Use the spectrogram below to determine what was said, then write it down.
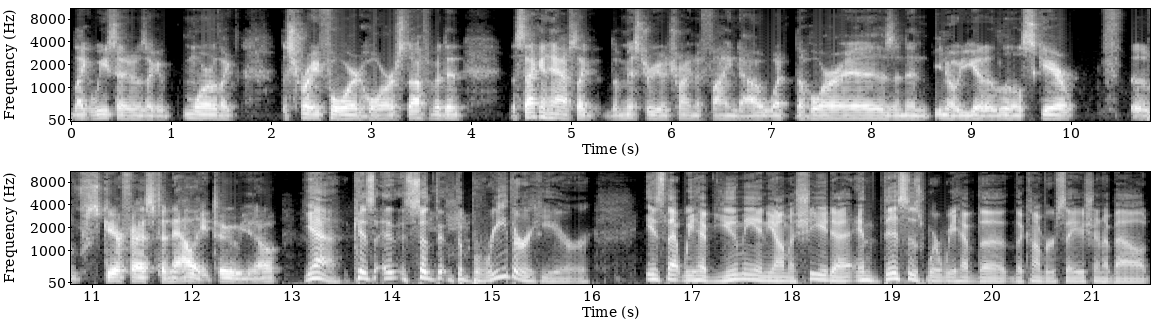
like we said it was like a, more of like the straightforward horror stuff, but then the second half's like the mystery of trying to find out what the horror is, and then you know you get a little scare uh, scare fest finale too. You know. Yeah, because uh, so the, the breather here is that we have Yumi and Yamashita, and this is where we have the the conversation about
